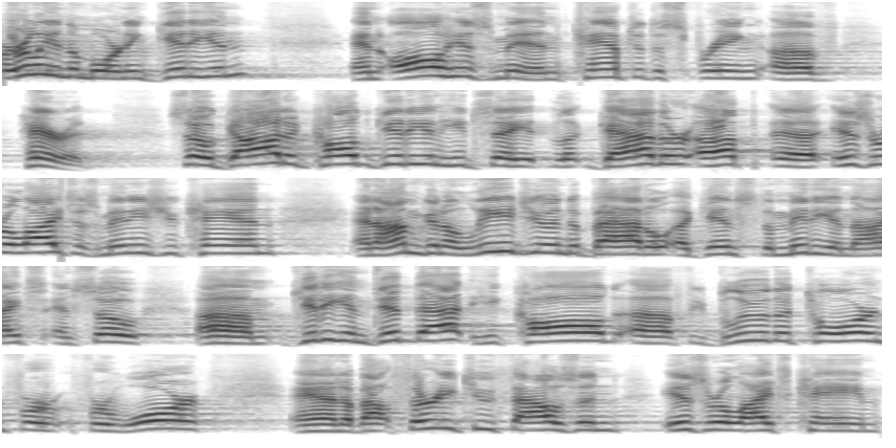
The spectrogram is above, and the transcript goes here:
Early in the morning, Gideon and all his men camped at the spring of Harod. So God had called Gideon. He'd say, Look, gather up uh, Israelites, as many as you can, and I'm going to lead you into battle against the Midianites. And so um, Gideon did that. He called, uh, he blew the torn for, for war, and about 32,000 Israelites came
